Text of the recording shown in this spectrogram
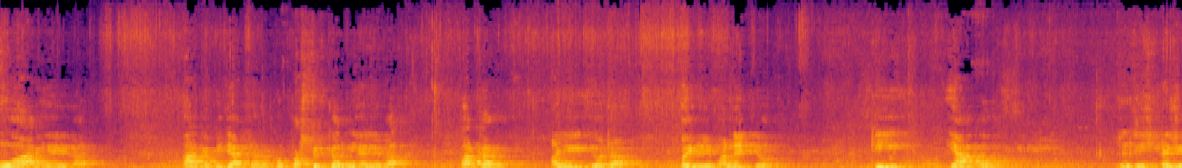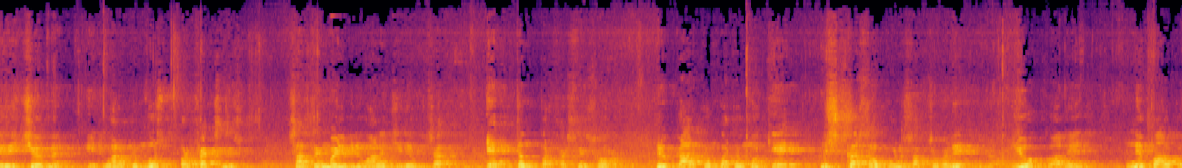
मुहार हेरेर उहाँका विद्यार्थीहरूको प्रस्तुतिकरण हेरेर भर्खर अघि एउटा बहिनीले भन्दै थियो कि यहाँको जुन चाहिँ एजिडी chairman is one of the most perfectionist साँच्चै मैले पनि उहाँलाई चिनेको छ एकदम पर्फेक्सनिस्ट हो। यो कार्यक्रमबाट म के निष्कर्षमा पुग्न सक्छु भने यो कलेज नेपालको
